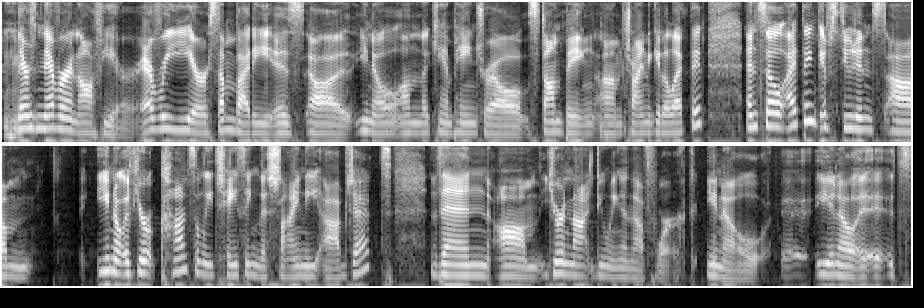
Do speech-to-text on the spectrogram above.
Mm-hmm. There's never an off year. Every year somebody is, uh, you know, on the campaign trail stomping, um, trying to get elected. And so I think if students, um, you know, if you're constantly chasing the shiny object, then um, you're not doing enough work. You know, uh, you know, it's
